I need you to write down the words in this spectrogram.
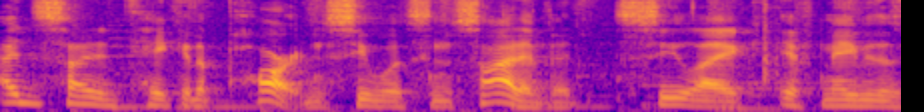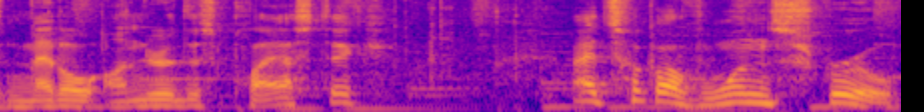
I decided to take it apart and see what's inside of it. See like if maybe there's metal under this plastic. I took off one screw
